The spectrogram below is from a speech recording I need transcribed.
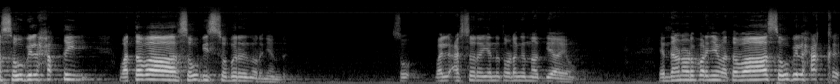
സൗബിൽ ഹക്കി വത്തവാ സൗബി സുബർ എന്ന് പറഞ്ഞിട്ടുണ്ട്. സു വൽ അസർ എന്ന് തുടങ്ങുന്ന അധ്യായം. എന്താണ് അവിടെ പറഞ്ഞത്? വത്തവാ സൗബിൽ ഹക്ക്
